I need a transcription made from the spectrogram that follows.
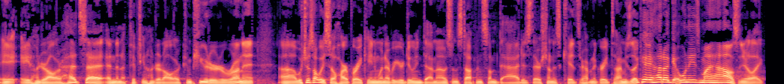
a eight hundred dollar headset and then a fifteen hundred dollar computer to run it, uh, which is always so heartbreaking whenever you're doing demos and stuff. And some dad is there showing his kids they're having a great time. He's like, "Hey, how do I get one of these in my house?" And you're like,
